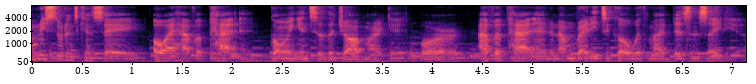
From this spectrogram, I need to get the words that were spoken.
many students can say, oh, I have a patent going into the job market, or I have a patent and I'm ready to go with my business idea?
